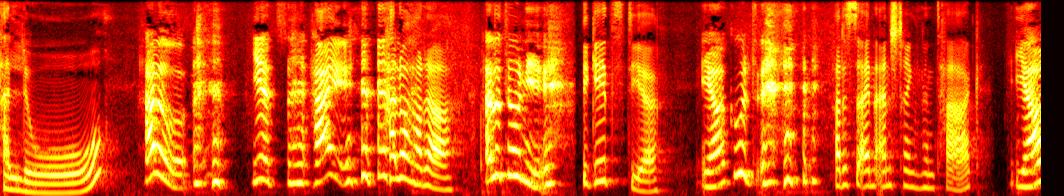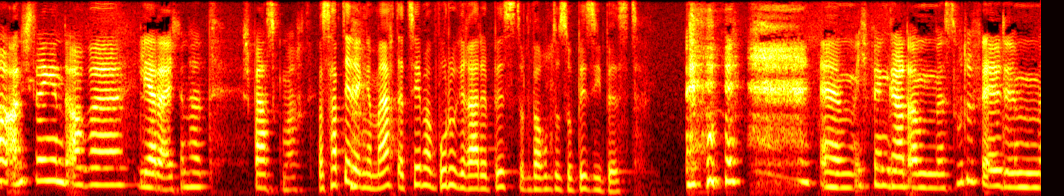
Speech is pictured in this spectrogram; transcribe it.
Hallo. Hallo, jetzt. Hi. Hallo Hada. Hallo Toni. Wie geht's dir? Ja, gut. Hattest du einen anstrengenden Tag? Ja, anstrengend, aber lehrreich und hat Spaß gemacht. Was habt ihr denn gemacht? Erzähl mal, wo du gerade bist und warum du so busy bist. Ähm, ich bin gerade am Sudelfeld im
